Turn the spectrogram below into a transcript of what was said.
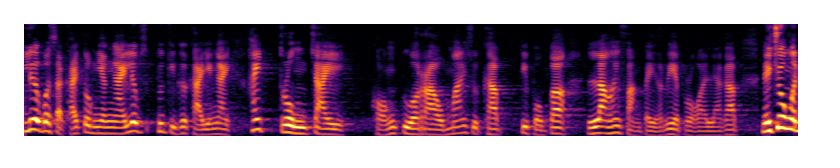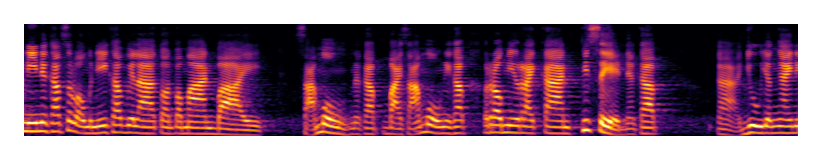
เลือกบริษัทขายตรงยังไง เลือกธุรกิจเครือข่ายยังไง ให้ตรงใจของตัวเรามากที่สุดครับ ที่ผมก็เล่าให้ฟังไปเรียบร้อยแล้วครับในช่วงวันนี้นะครับสำหรับวันนี้ครับเวลาตอนประมาณบ่ายสามโมงนะครับบ่ายสามโมงนี่ครับเรามีรายการพิเศษนะครับออยู่ยังไงใน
